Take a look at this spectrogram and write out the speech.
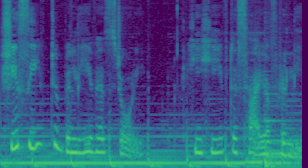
she seemed to believe his story. He heaved a sigh of relief.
